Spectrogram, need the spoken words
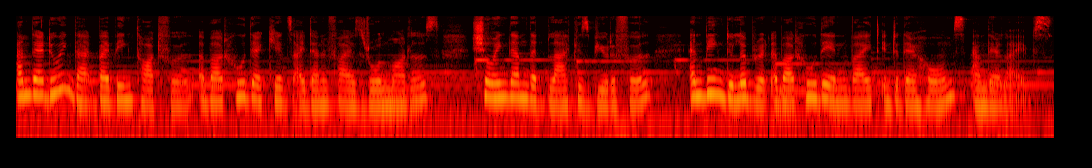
And they're doing that by being thoughtful about who their kids identify as role models, showing them that black is beautiful, and being deliberate about who they invite into their homes and their lives.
